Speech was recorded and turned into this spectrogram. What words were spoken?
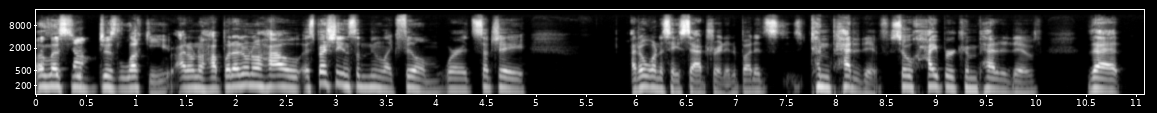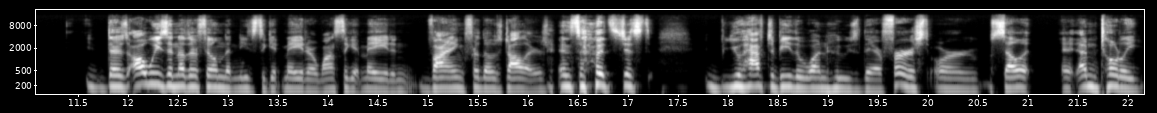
Unless you're just lucky. I don't know how, but I don't know how, especially in something like film where it's such a I don't want to say saturated, but it's competitive, so hyper competitive that there's always another film that needs to get made or wants to get made and vying for those dollars. And so it's just you have to be the one who's there first or sell it i'm totally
